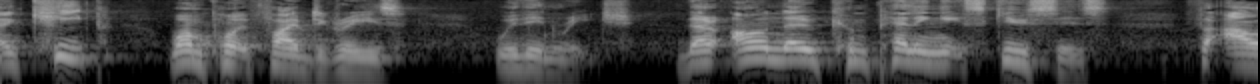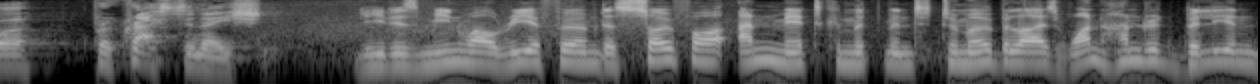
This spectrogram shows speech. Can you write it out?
and keep 1.5 degrees within reach. There are no compelling excuses for our procrastination. Leaders meanwhile reaffirmed a so far unmet commitment to mobilize $100 billion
